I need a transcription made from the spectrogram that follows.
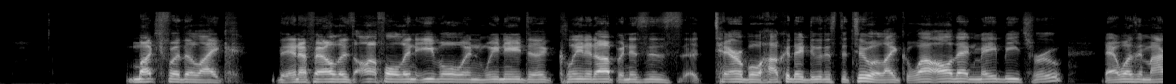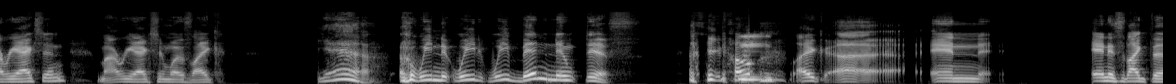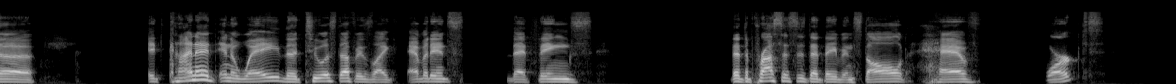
much for the like, the NFL is awful and evil and we need to clean it up and this is uh, terrible. How could they do this to Tua? Like, while all that may be true, that wasn't my reaction. My reaction was like, yeah, we we we've been nuked this, you know, mm-hmm. like uh, and and it's like the it kind of in a way the Tua stuff is like evidence that things that the processes that they've installed have worked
